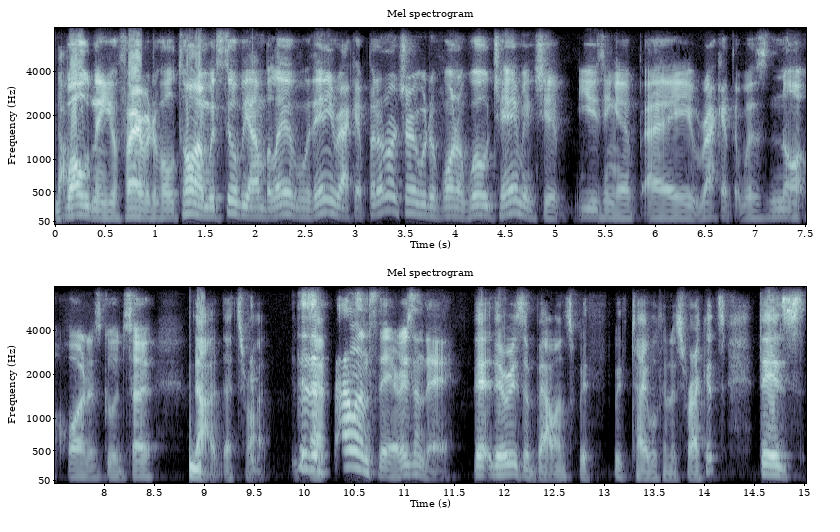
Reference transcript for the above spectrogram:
no. Waldner, your favorite of all time, would still be unbelievable with any racket, but I'm not sure he would have won a world championship using a, a racket that was not quite as good. So no, that's right. There's uh, a balance there, isn't there? There, there is a balance with with table tennis rackets. There's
